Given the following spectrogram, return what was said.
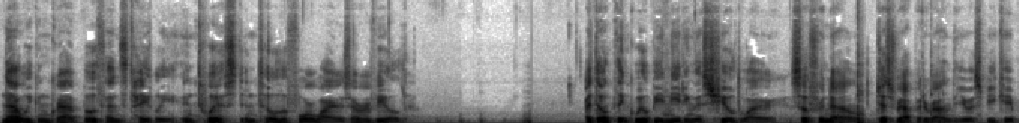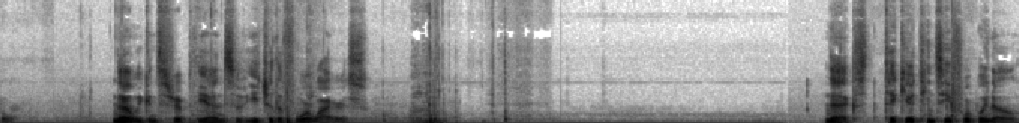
Now we can grab both ends tightly and twist until the four wires are revealed. I don't think we'll be needing this shield wire, so for now, just wrap it around the USB cable. Now we can strip the ends of each of the four wires. Next, take your Teensy 4.0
